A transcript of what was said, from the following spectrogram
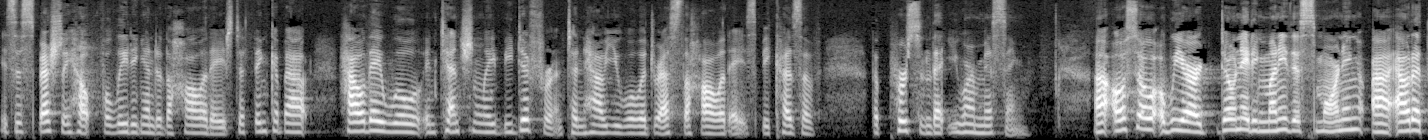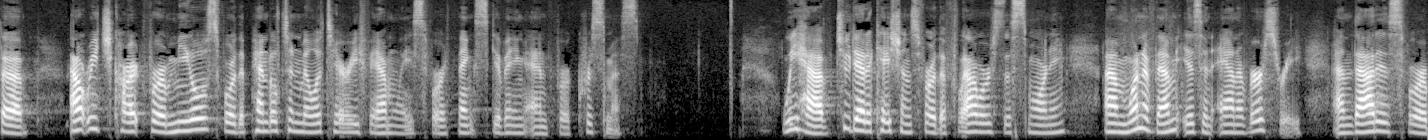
it's especially helpful leading into the holidays to think about how they will intentionally be different and how you will address the holidays because of the person that you are missing. Uh, also, we are donating money this morning uh, out at the outreach cart for meals for the Pendleton military families for Thanksgiving and for Christmas. We have two dedications for the flowers this morning. Um, one of them is an anniversary, and that is for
